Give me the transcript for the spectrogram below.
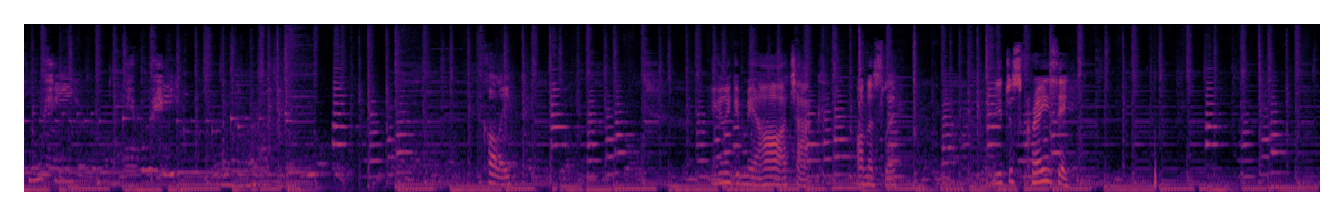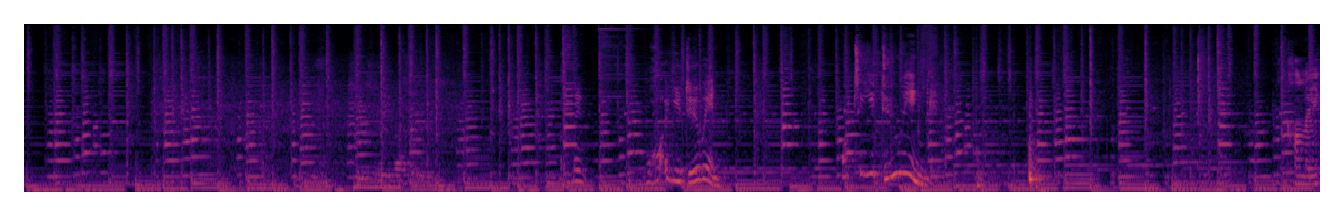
Smooshy. Smooshy. Collie, you're gonna give me a heart attack, honestly. You're just crazy. What are you doing? What are you doing? Collie,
